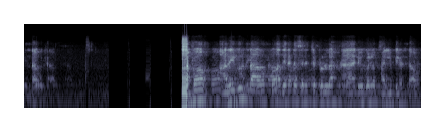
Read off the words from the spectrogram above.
ഉണ്ടാവില്ല അപ്പോ അറിവ് ഉണ്ടാകുമ്പോ അതിനനുസരിച്ചിട്ടുള്ള ഹാലുകൾ കൽബിലുണ്ടാവും.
